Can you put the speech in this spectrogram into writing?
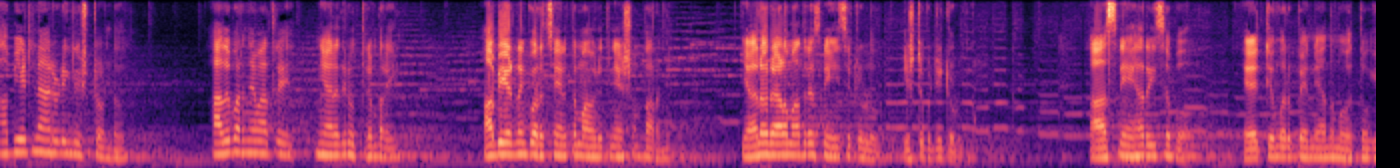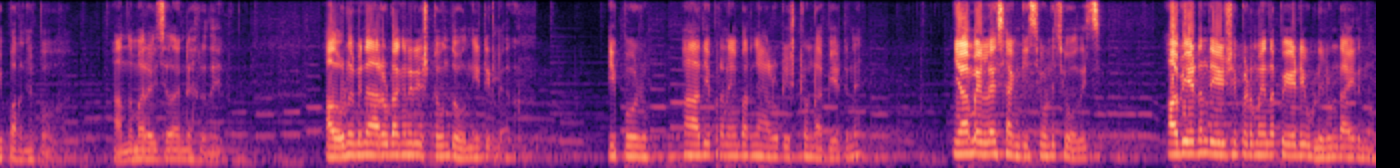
അഭിയേട്ടന് ആരോടെങ്കിലും ഇഷ്ടമുണ്ടോ? അത് പറഞ്ഞാൽ മാത്രമേ ഞാനതിന് ഉത്തരം പറയും. അഭിയേട്ടൻ കുറച്ച് നേരത്തെ മൗനത്തിന് ശേഷം പറഞ്ഞു. ഞാൻ ഒരാളെ മാത്രമേ സ്നേഹിച്ചിട്ടുള്ളൂ ഇഷ്ടപ്പെട്ടിട്ടുള്ളൂ. ആ സ്നേഹം അറിയിച്ചപ്പോൾ ഏറ്റവും വെറുപ്പ് എന്നെയാന്ന് മുഖത്ത് നോക്കി പറഞ്ഞപ്പോൾ അന്ന് മരവിച്ചത് എന്റെ ഹൃദയം. അതുകൊണ്ട് പിന്നെ ആരോടും അങ്ങനെ ഒരു ഇഷ്ടവും തോന്നിയിട്ടില്ല. ഇപ്പോഴും ആദ്യ പ്രണയം പറഞ്ഞ ആളോട് ഇഷ്ടമുണ്ട് അബിയേട്ടന്. ഞാൻ മെല്ലെ ശങ്കിച്ചുകൊണ്ട് ചോദിച്ചു അബിയേട്ടൻ ദേഷ്യപ്പെടുമോ എന്ന പേടി ഉള്ളിലുണ്ടായിരുന്നു.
